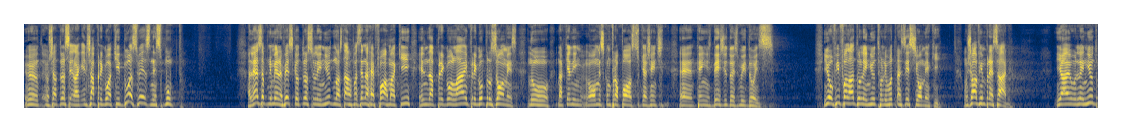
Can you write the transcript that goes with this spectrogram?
Eu, eu já trouxe, ele já pregou aqui duas vezes nesse púlpito. Aliás, a primeira vez que eu trouxe o Lenildo, nós estávamos fazendo a reforma aqui, ele ainda pregou lá e pregou para os homens, no, naquele Homens com Propósito que a gente é, tem desde 2002. E eu ouvi falar do Lenildo, falei, vou trazer esse homem aqui, um jovem empresário. E aí o Lenildo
